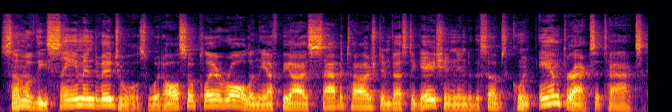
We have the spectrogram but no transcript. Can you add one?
Some of these same individuals would also play a role in the FBI's sabotaged investigation into the subsequent anthrax attacks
